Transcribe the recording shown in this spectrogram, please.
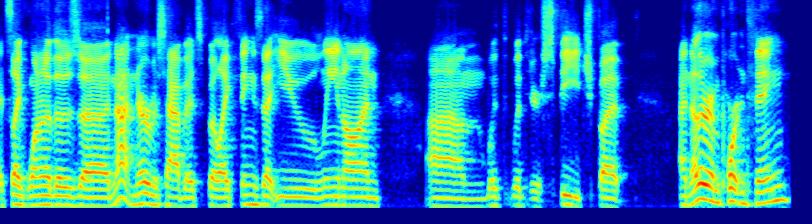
it's like one of those uh not nervous habits, but like things that you lean on um with with your speech. But another important thing,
